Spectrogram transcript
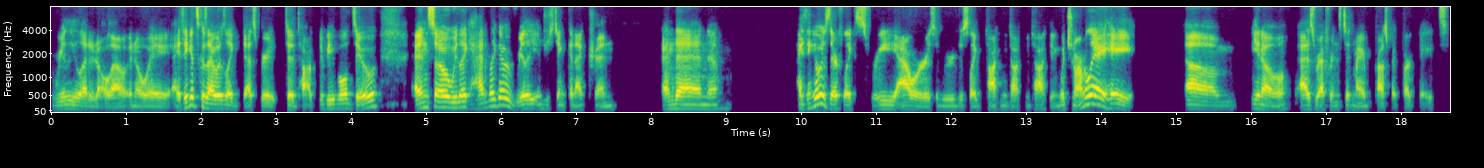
really let it all out in a way. I think it's because I was like desperate to talk to people too. And so we like had like a really interesting connection. And then I think I was there for like three hours and we were just like talking, talking, talking, which normally I hate. Um, you know, as referenced in my Prospect Park dates.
